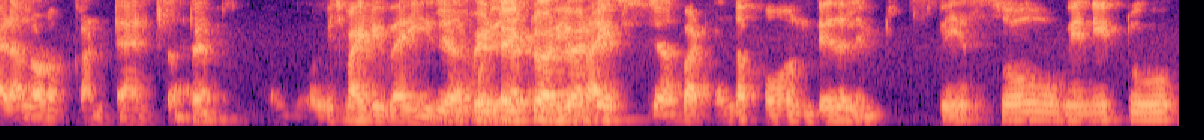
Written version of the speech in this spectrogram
add a lot of content, uh, content which might be very easy yeah for we user take to view, right? yeah but in the phone there is a limited space so we need to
